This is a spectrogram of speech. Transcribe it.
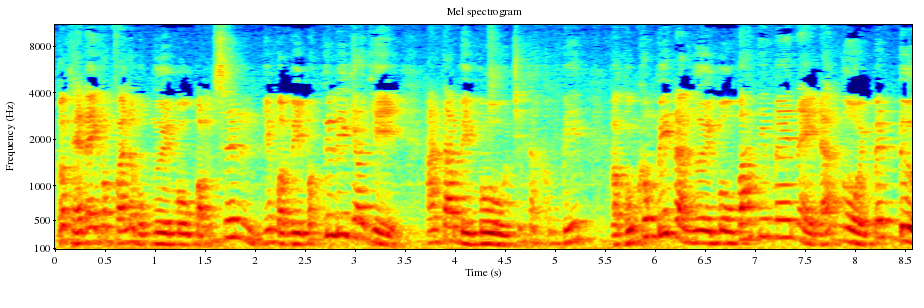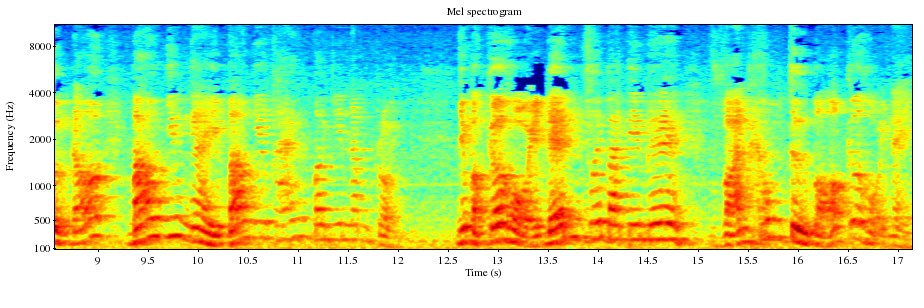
Có thể đây không phải là một người mù bẩm sinh, nhưng mà vì bất cứ lý do gì, anh ta bị mù, chúng ta không biết. Và cũng không biết là người mù Batime này đã ngồi bên đường đó bao nhiêu ngày, bao nhiêu tháng, bao nhiêu năm rồi. Nhưng mà cơ hội đến với Batime và anh không từ bỏ cơ hội này.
